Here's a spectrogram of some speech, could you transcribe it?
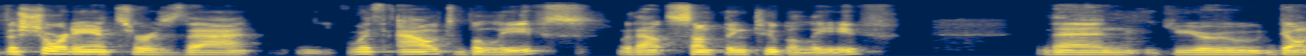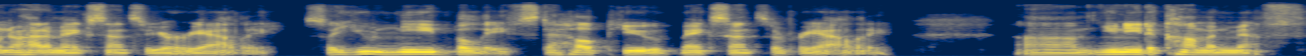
the short answer is that without beliefs, without something to believe, then you don't know how to make sense of your reality. So you need beliefs to help you make sense of reality. Um, you need a common myth,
